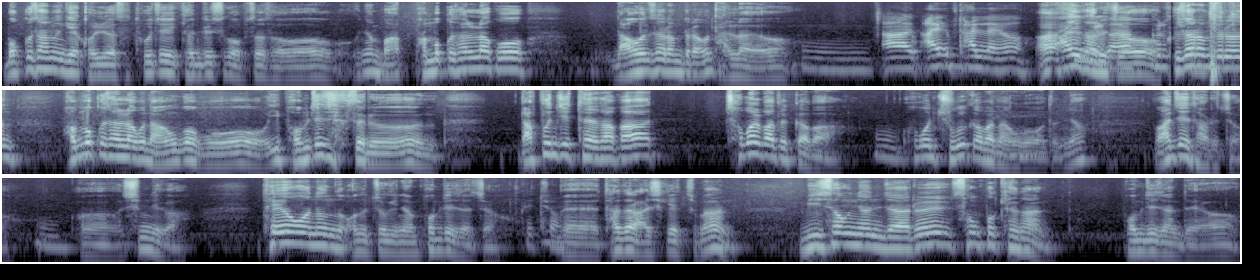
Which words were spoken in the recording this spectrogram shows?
먹고 사는 게 걸려서 도저히 견딜 수가 없어서 그냥 마- 밥 먹고 살라고 나온 사람들하고는 달라요. 음, 아, 아예 달라요. 아, 아예 심리가. 다르죠. 그렇죠. 그 사람들은 밥 먹고 살라고 나온 거고 이 범죄자들은 나쁜 짓 하다가 처벌받을까봐 음. 혹은 죽을까봐 나온 거거든요. 완전히 다르죠. 음. 어, 심리가. 태영호는 어느 쪽이냐면 범죄자죠. 그렇죠. 네, 다들 아시겠지만 미성년자를 성폭행한 범죄자인데요.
